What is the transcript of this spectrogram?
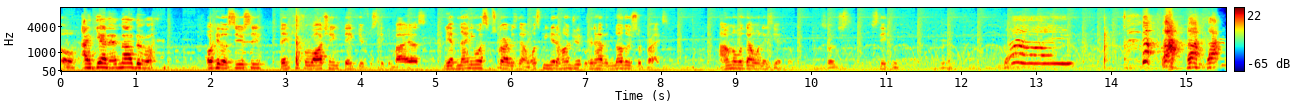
Oh, again, another one. Okay though. Seriously, thank you for watching. Thank you for sticking by us. We have 91 subscribers now. Once we hit 100, we're gonna have another surprise. I don't know what that one is yet though. So just stay tuned. Bye.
